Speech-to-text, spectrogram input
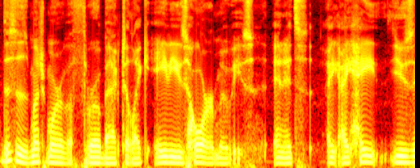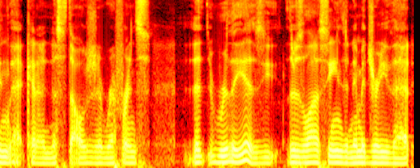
This is much more of a throwback to like 80s horror movies, and it's I, I hate using that kind of nostalgia reference that really is. There's a lot of scenes and imagery that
